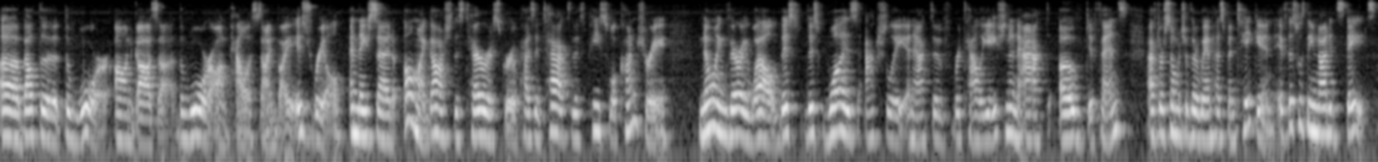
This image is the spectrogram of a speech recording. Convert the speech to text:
uh, about the, the war on Gaza, the war on Palestine by Israel. And they said, oh my gosh, this terrorist group has attacked this peaceful country, knowing very well this, this was actually an act of retaliation, an act of defense after so much of their land has been taken. If this was the United States,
